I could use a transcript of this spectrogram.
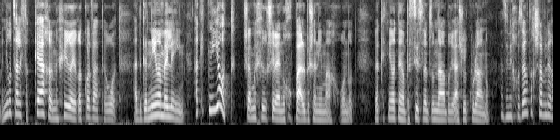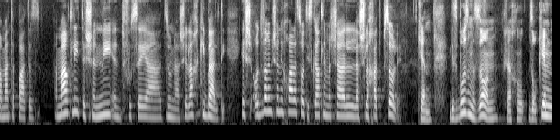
ואני רוצה לפקח על מחיר הירקות והפירות, הדגנים המלאים, הקטניות, שהמחיר שלהן הוכפל בשנים האחרונות. והקטניות הן הבסיס לתזונה הבריאה של כולנו. אז אני חוזרת עכשיו לרמת הפרט. אז אמרת לי, תשני את דפוסי התזונה שלך, קיבלתי. יש עוד דברים שאני יכולה לעשות? הזכרת למשל השלכת פסולת. כן. בזבוז מזון, כשאנחנו זורקים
